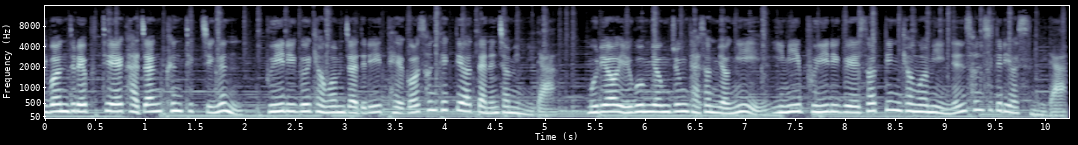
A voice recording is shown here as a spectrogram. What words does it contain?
이번 드래프트의 가장 큰 특징은 V리그 경험자들이 대거 선택되었다는 점입니다. 무려 7명 중 5명이 이미 V리그에서 뛴 경험이 있는 선수들이었습니다.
